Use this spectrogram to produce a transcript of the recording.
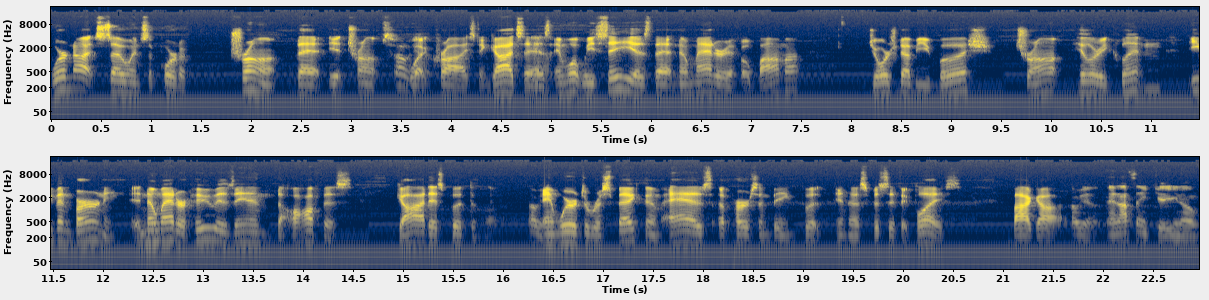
we're not so in support of Trump that it trumps Oh, what yeah. Christ and God says. And what we see is that no matter if Obama, George W. Bush, Trump, Hillary Clinton, even Bernie, and no mm-hmm. matter who is in the office, God has put them there. oh, yeah. And we're to respect them as a person being put in a specific place by God. Oh yeah, and I think you know,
